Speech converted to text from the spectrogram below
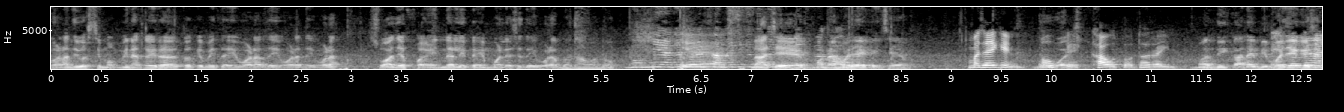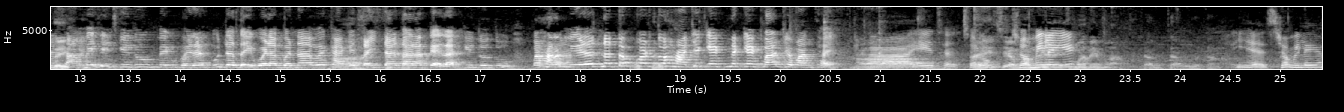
ઘણા દિવસથી મમ્મીને કહી રહ્યો હતો કે ભાઈ દહીં વડા દહીં વડા દહીં વડા સો આજે ફાઇનલી ટાઈમ મળે છે દહીં વડા બનાવવાનો આજે મને મજા આવી ગઈ છે એમ. મજા આવી ગઈ ને? ઓકે ખાવ તો ધરાઈને મારા દીકાને બી મજા આવી ગઈ છે દહીં સામે સામેથી જ કીધું મેં પહેલા પૂછા દહીં વડા બનાવે કારણ કે ત્રણ ચાર દાડા પહેલા જ કીધું તું. પણ હારો મેળ જ નતો પડતો હાજે ક્યાંક ને ક્યાંક બહાર જવાનું થાય. હા. એ છે. ચલો જમી લઈએ. ચાલુ ચાલુ બતા યસ જમી લઈએ?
